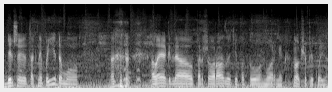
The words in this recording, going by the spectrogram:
більше так не поїдемо. Але як для першого разу, типу, то нормік. Ну, взагалі прикольно.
